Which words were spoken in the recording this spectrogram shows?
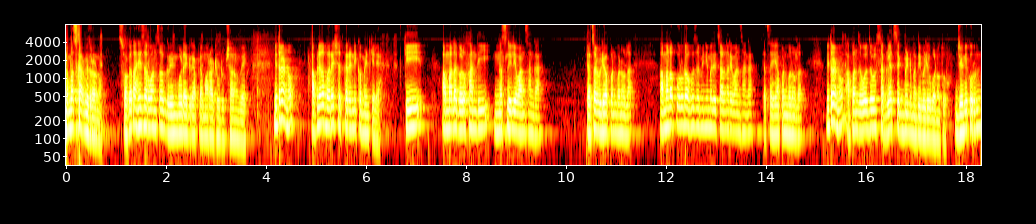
नमस्कार मित्रांनो. स्वागत आहे सर्वांचं ग्रीन बोर्ड ॲग्री आपल्या मराठी युट्यूब चॅनलमध्ये मित्रांनो आपल्याला बऱ्याच शेतकऱ्यांनी कमेंट केल्या की आम्हाला गळफांदी नसलेले वाण सांगा. त्याचा व्हिडिओ आपण बनवला. आम्हाला कोरडाहू जमिनीमध्ये चालणारे वाण सांगा. त्याचाही आपण बनवला. मित्रांनो आपण जवळजवळ सगळ्याच सेगमेंटमध्ये व्हिडिओ बनवतो. जेणेकरून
